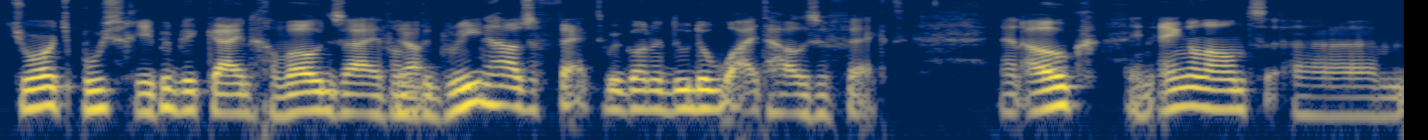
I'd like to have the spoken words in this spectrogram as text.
George Bush, republikein, gewoon zei van Ja. the greenhouse effect, we're gonna do the White House effect. En ook in Engeland, ehm,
